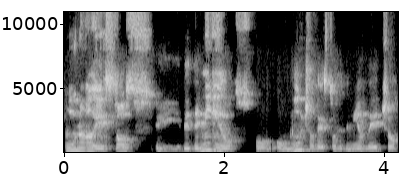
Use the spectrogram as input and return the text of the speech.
uno de estos eh, detenidos, o, muchos de estos detenidos de hecho,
